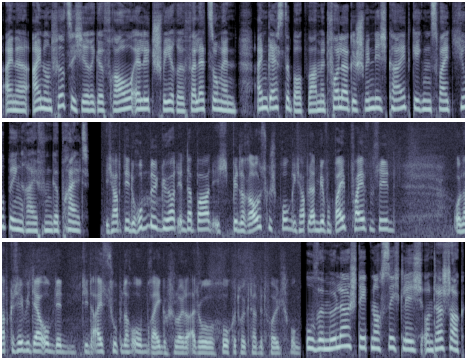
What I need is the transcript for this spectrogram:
Eine 41-jährige Frau erlitt schwere Verletzungen. Ein Gästebob war mit voller Geschwindigkeit gegen zwei Tubing-Reifen geprallt. Ich habe den Rumpeln gehört in der Bahn, ich bin rausgesprungen, ich habe an mir vorbeipfeifen sehen und habe gesehen, wie der oben den, den Eiszug nach oben reingeschleudert, also hochgedrückt hat mit vollem Schwung. Uwe Müller steht noch sichtlich unter Schock.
